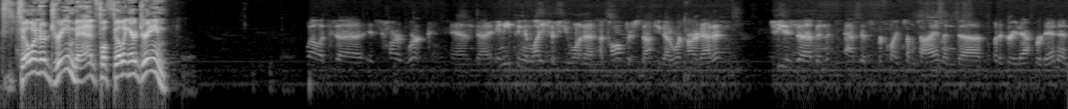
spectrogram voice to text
fulfilling her dream, man, fulfilling her dream. Well, it's uh it's hard work, And anything in life, if you want to accomplish stuff, you got to work hard at it. She's uh, been at this for quite some time and uh, put a great effort in, and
